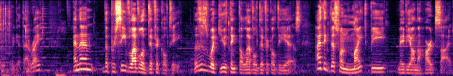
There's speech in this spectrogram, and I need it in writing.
Let me get that right. And then the perceived level of difficulty. This is what you think the level difficulty is. I think this one might be maybe on the hard side.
